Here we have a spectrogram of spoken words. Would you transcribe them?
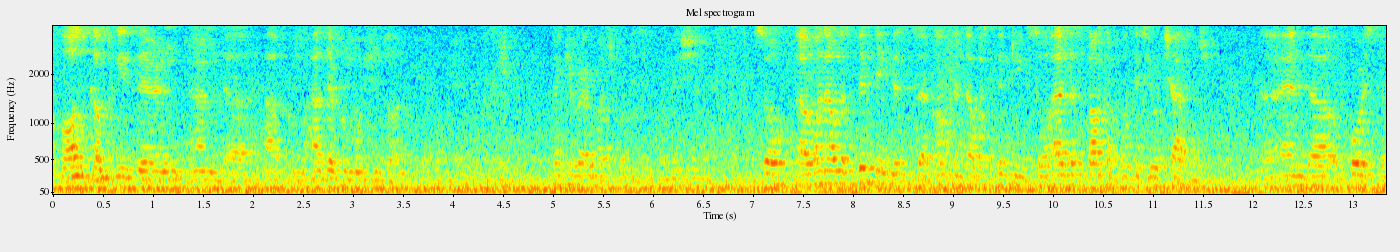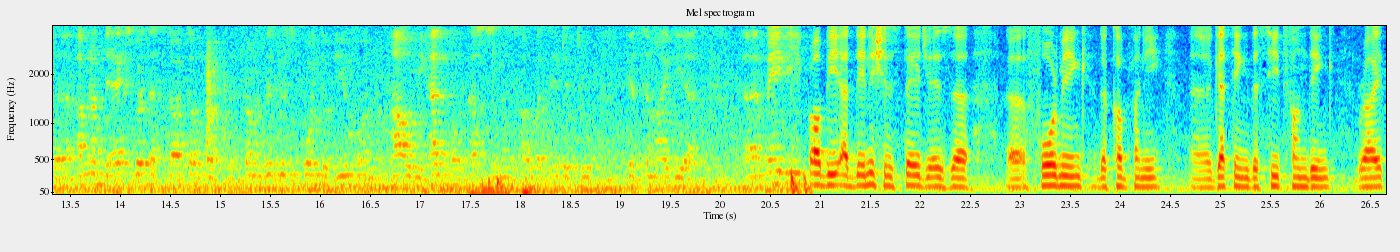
of all the companies there and, and uh, have, have their promotions on. Thank you very much for this information. So uh, when I was building this uh, content, I was thinking, so as a startup, what is your challenge? Uh, and uh, of course, uh, I'm not the expert at startup, but from a business point of view on how we help our customers, I was able to get some ideas. maybe probably at the initial stage is forming the company, getting the seed funding, right?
